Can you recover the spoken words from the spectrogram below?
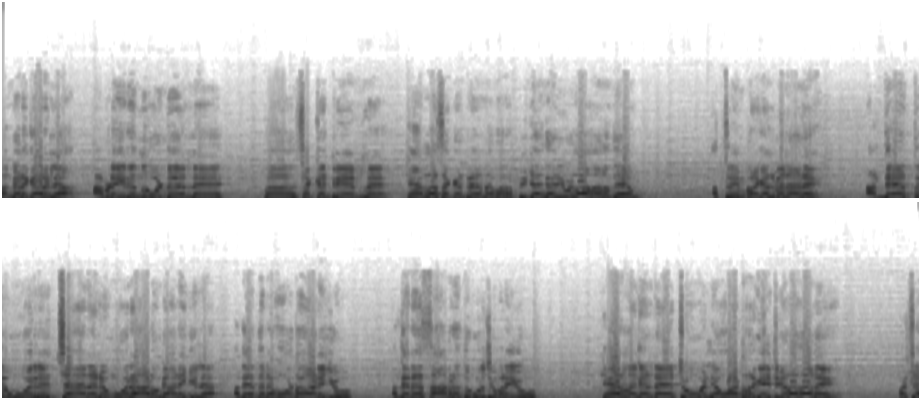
പങ്കെടുക്കാറില്ല. അവിടെ ഇരുന്നു കൊണ്ട് തന്നെ സെക്രട്ടേറിയറ്റിന് കേരള സെക്രട്ടേറിയറ്റിനെ വറപ്പിക്കാൻ കഴിവുള്ള ആളാണ് അദ്ദേഹം. അത്രയും പ്രഗത്ഭനാണ്. അദ്ദേഹത്തെ ഒരു ചാനലും ഒരാളും കാണിക്കില്ല. അദ്ദേഹത്തിന്റെ ഫോട്ടോ കാണിക്കുവോ അദ്ദേഹത്തിന്റെ സ്ഥാപനത്തെ കുറിച്ച് പറയുവോ കേരളം കണ്ട ഏറ്റവും വലിയ വാട്ടർ ഗേറ്റുകൾ അതാണ്. പക്ഷെ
